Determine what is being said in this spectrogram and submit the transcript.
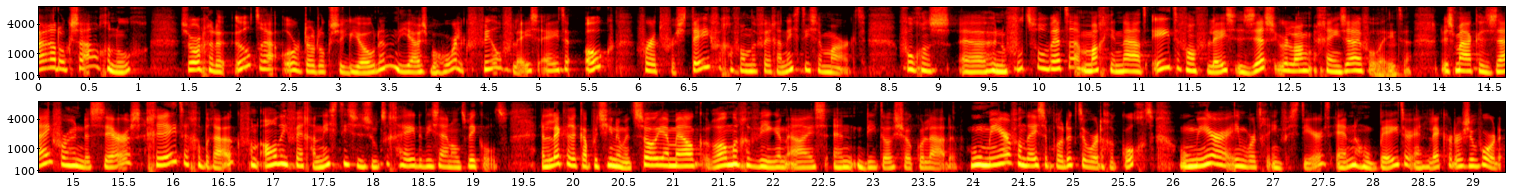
Paradoxaal genoeg zorgen de ultra-orthodoxe Joden, die juist behoorlijk veel vlees eten, ook voor het verstevigen van de veganistische markt. Volgens uh, hun voedselwetten mag je na het eten van vlees zes uur lang geen zuivel eten. Dus maken zij voor hun desserts gretig gebruik van al die veganistische zoetigheden die zijn ontwikkeld. Een lekkere cappuccino met sojamelk, romige vegan ice en dito chocolade. Hoe meer van deze producten worden gekocht, hoe meer erin wordt geïnvesteerd en hoe beter en lekkerder ze worden.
